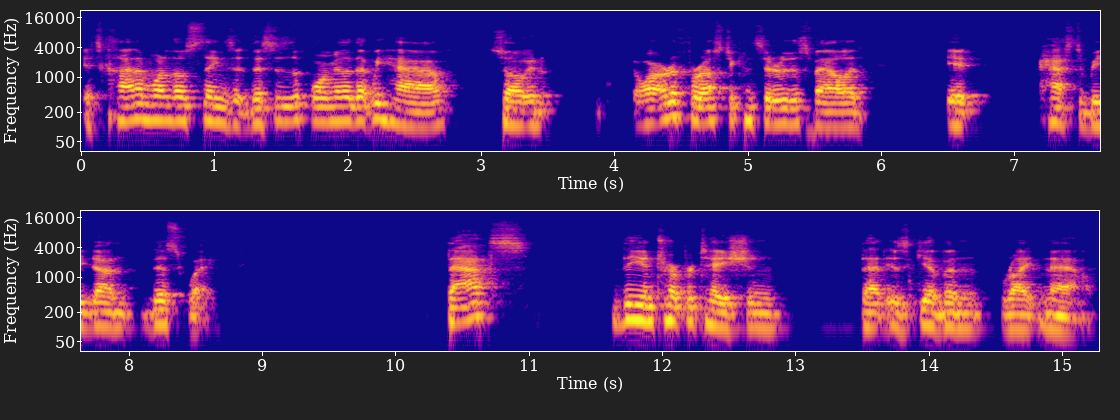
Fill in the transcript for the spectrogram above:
it's kind of one of those things that this is the formula that we have. So, in order for us to consider this valid, it has to be done this way. That's the interpretation that is given right now.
